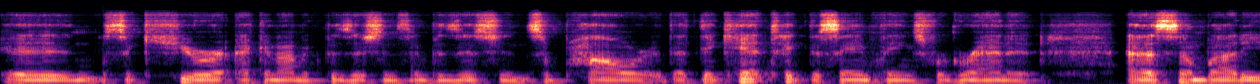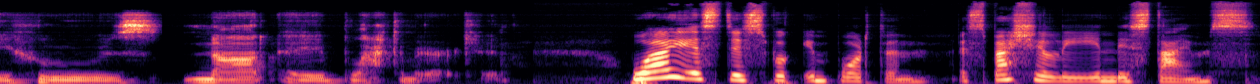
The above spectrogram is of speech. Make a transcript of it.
in secure economic positions and positions of power, that they can't take the same things for granted as somebody who's not a Black American. Why is this book important, especially in these times?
